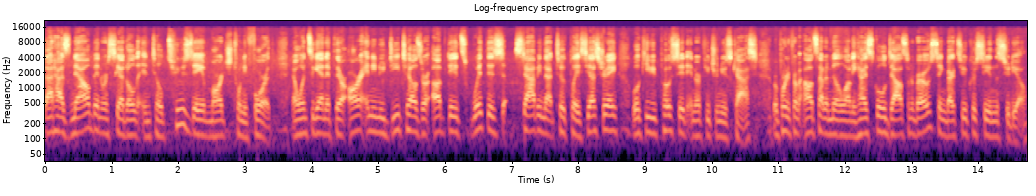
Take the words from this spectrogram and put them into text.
that has now been rescheduled until Tuesday, March 24th. Now, once again, if there are any new details or updates with this stabbing that took place yesterday, we'll keep you posted in our future newscast. Reporting from outside of Mililani High School, Dallas Navarro, saying back to you, Christy, in the studio.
